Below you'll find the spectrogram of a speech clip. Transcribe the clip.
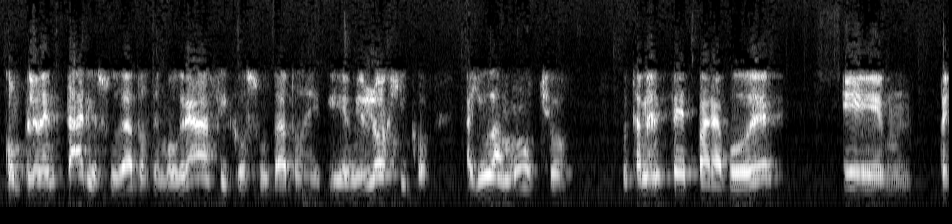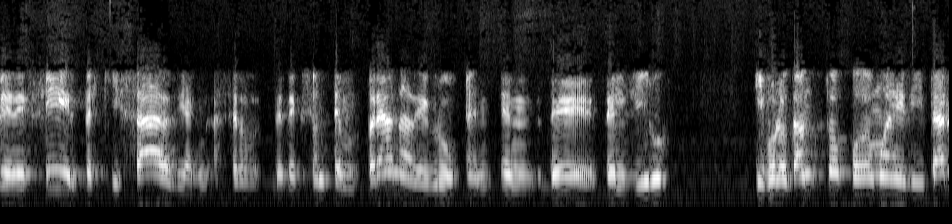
complementarios, sus datos demográficos, sus datos epidemiológicos, ayuda mucho justamente para poder eh, predecir, pesquisar, hacer detección temprana de, grupo, del virus y por lo tanto podemos evitar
